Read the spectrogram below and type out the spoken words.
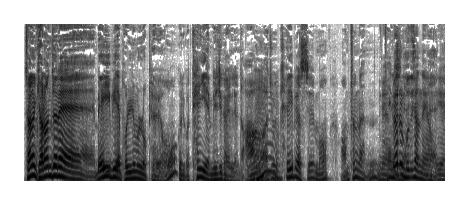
저는 결혼 전에 메이비의 볼륨을 높여요. 그리고 테이의 Music Island. 아, 아주 KBS에 뭐 엄청난 음. 네. 뼈를 묻으셨네요. 네. 예.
